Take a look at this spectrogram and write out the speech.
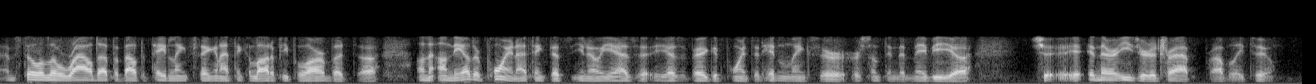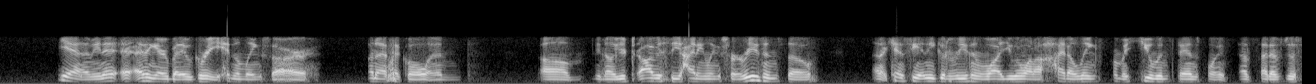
I'm still a little riled up about the paid links thing, and I think a lot of people are. But uh, on the, on the other point, I think that's you know he has a, he has a very good point that hidden links are, are something that maybe uh, should, and they're easier to trap probably too. Yeah, I mean, I, I think everybody would agree hidden links are unethical, and um, you know, you're obviously hiding links for a reason. So, and I can't see any good reason why you would want to hide a link from a human standpoint outside of just.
